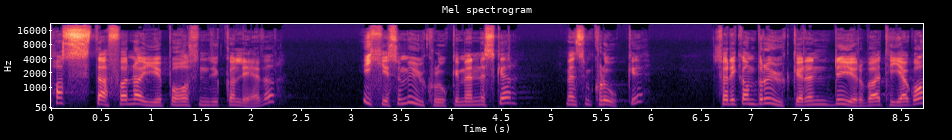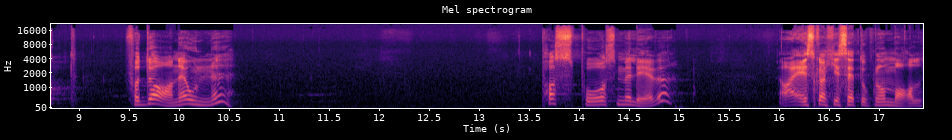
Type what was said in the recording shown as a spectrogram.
Pass derfor nøye på hvordan du kan leve, ikke som ukloke mennesker, men som kloke, så de kan bruke den dyrebare tida godt for dagene er onde. Pass på åssen vi lever. Ja, jeg skal ikke sette opp noen mal.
